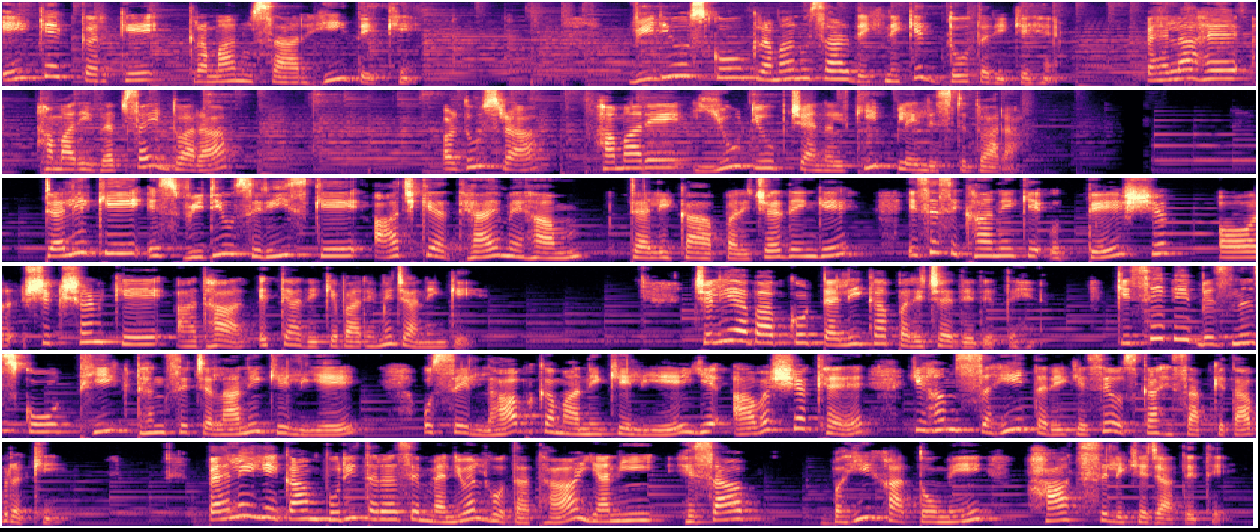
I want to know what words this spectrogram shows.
एक एक करके क्रमानुसार ही देखें। वीडियोस को क्रमानुसार देखने के दो तरीके हैं। पहला है हमारी वेबसाइट द्वारा और दूसरा हमारे YouTube चैनल की प्लेलिस्ट द्वारा। टेली की इस वीडियो सीरीज़ के आज के अध्याय में हम टैली का परिचय देंगे। इसे सिखाने के उद्देश्य और शिक्षण के आधार इत्यादि के बारे में जानेंगे। चलिए अब आपको टैली का परिचय दे देते हैं। किसी भी बिज़नेस को ठीक ढंग से चलाने के लिए, उससे लाभ कमाने के लिए ये आवश्यक है कि हम सही तरीके से उसका हिसाब किताब रखें। पहले ये काम पूरी तरह से मैनुअल होता था, यानी हिसाब बही खातों में हाथ से लिखे जाते थे।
